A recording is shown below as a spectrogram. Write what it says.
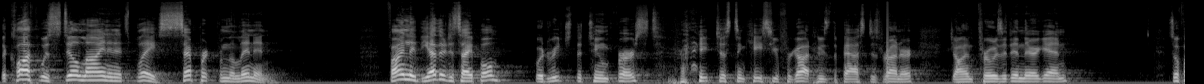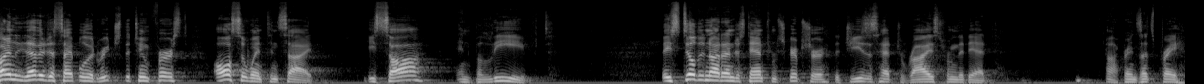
The cloth was still lying in its place, separate from the linen. Finally, the other disciple, who had reached the tomb first, right, just in case you forgot who's the fastest runner, John throws it in there again. So finally, the other disciple who had reached the tomb first also went inside. He saw and believed. They still did not understand from Scripture that Jesus had to rise from the dead. Ah, friends, let's pray.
